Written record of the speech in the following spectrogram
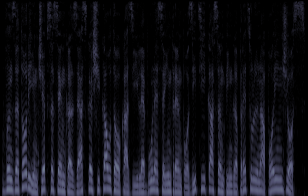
Vânzătorii încep să se încălzească și caută ocaziile bune să intre în poziții ca să împingă prețul înapoi în jos.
